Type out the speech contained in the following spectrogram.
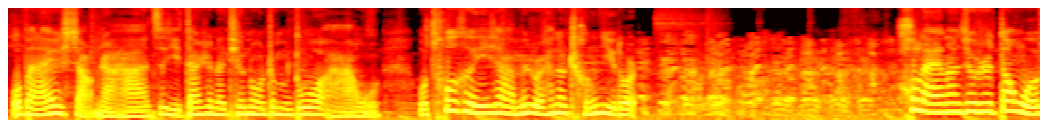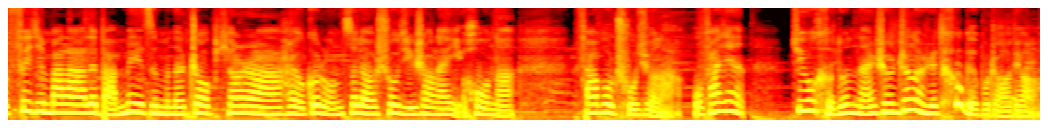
我本来就想着啊，自己单身的听众这么多啊，我我撮合一下，没准还能成几对儿。后来呢，就是当我费劲巴拉的把妹子们的照片啊，还有各种资料收集上来以后呢，发布出去了。我发现，就有很多男生真的是特别不着调。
